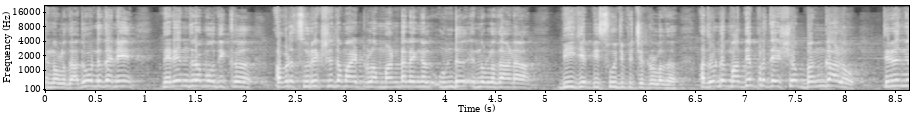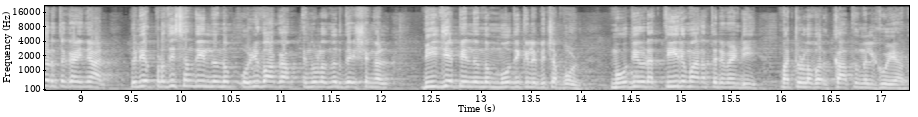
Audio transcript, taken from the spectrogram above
എന്നുള്ളത്. അതുകൊണ്ട് തന്നെ നരേന്ദ്രമോദിക്ക് അവിടെ സുരക്ഷിതമായിട്ടുള്ള മണ്ഡലങ്ങൾ ഉണ്ട് എന്നുള്ളതാണ് ബി ജെ പി സൂചിപ്പിച്ചിട്ടുള്ളത്. അതുകൊണ്ട് മധ്യപ്രദേശോ ബംഗാളോ തിരഞ്ഞെടുത്തു കഴിഞ്ഞാൽ വലിയ പ്രതിസന്ധിയിൽ നിന്നും ഒഴിവാകാം എന്നുള്ള നിർദ്ദേശങ്ങൾ ബി ജെ പിയിൽ നിന്നും മോദിക്ക് ലഭിച്ചപ്പോൾ മോദിയുടെ തീരുമാനത്തിന് വേണ്ടി മറ്റുള്ളവർ കാത്തു നിൽക്കുകയാണ്.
